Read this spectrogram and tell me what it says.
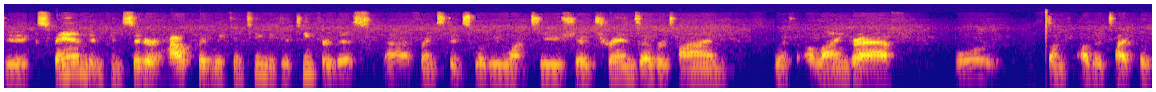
to expand and consider how could we continue to tinker this. Uh, for instance, would we want to show trends over time with a line graph or some other type of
